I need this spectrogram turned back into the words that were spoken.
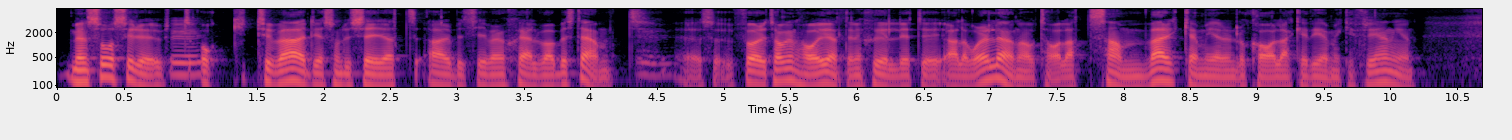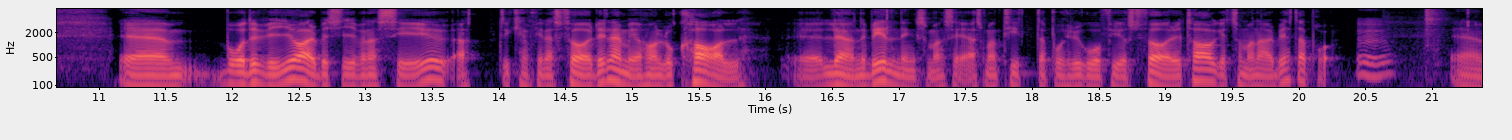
men så ser det ut mm. och tyvärr det som du säger att arbetsgivaren själva har bestämt. Mm. Eh, företagen har ju egentligen en skyldighet i alla våra löneavtal att samverka med den lokala akademikerföreningen Eh, både vi och arbetsgivarna ser ju att det kan finnas fördelar med att ha en lokal eh, lönebildning som man säger. Alltså man tittar på hur det går för just företaget som man arbetar på. Mm. Eh,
